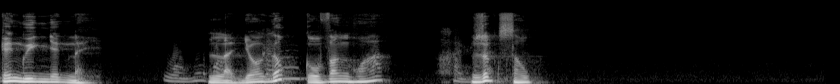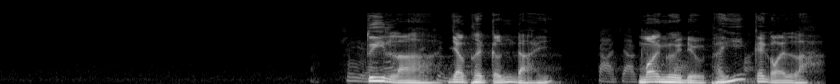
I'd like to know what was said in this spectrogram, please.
Cái nguyên nhân này là do gốc của văn hóa rất sâu. Tuy là vào thời cận đại, mọi người đều thấy cái gọi là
